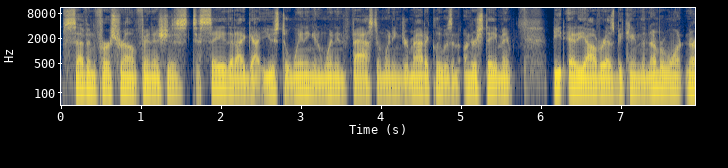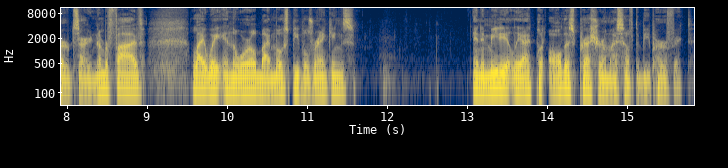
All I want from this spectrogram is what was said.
seven first round finishes. To say that I got used to winning and winning fast and winning dramatically was an understatement. Beat Eddie Alvarez, became the number one, no, sorry, number five lightweight in the world by most people's rankings. And immediately I put all this pressure on myself to be perfect.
